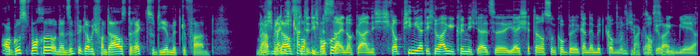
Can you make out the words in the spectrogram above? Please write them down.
Augustwoche und dann sind wir, glaube ich, von da aus direkt zu dir mitgefahren. Und ich meine, ich kannte dich bis dahin noch gar nicht. Ich glaube, Tini hatte ich nur angekündigt, als äh, ja, ich hätte da noch so einen Kumpel, kann der mitkommen. Und das ich habe gesagt, ja, wegen mir, ja.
